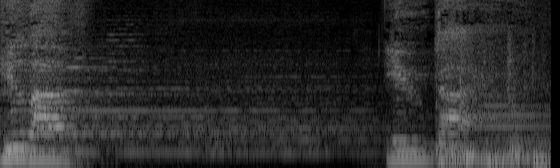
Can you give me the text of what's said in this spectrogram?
You love. You die.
